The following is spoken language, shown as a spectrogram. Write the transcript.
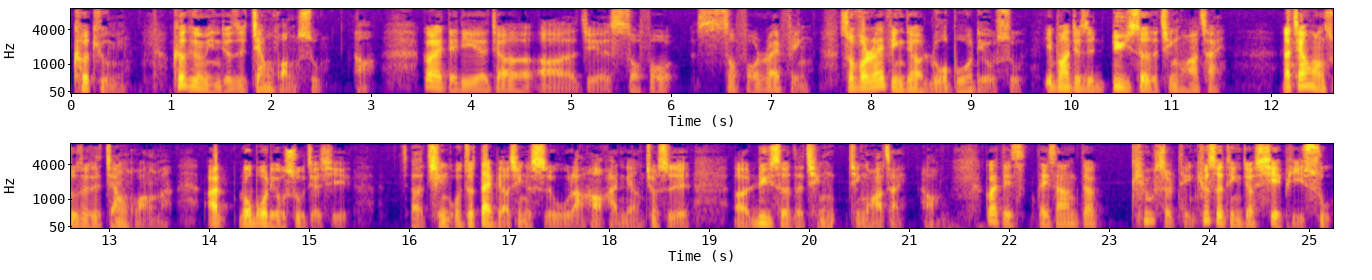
，curcumin，curcumin 就是姜黄素。好，过来第二个叫呃，这 sulforaphane，sulforaphane 叫萝卜流素。一般就是绿色的青花菜，那姜黄素就是姜黄嘛，啊，萝卜流素就是呃青，我就代表性的食物啦，哈，含量就是呃绿色的青青花菜。好，过来第第三叫 quercetin，quercetin 叫蟹皮素，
